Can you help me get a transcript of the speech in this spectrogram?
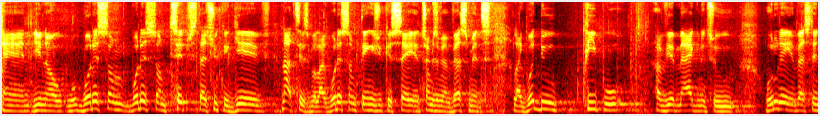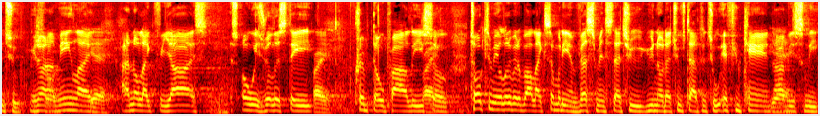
And you know, what is some what is some tips that you could give? Not tips, but like what are some things you could say in terms of investments? Like what do people of your magnitude, what do they invest into? You know what I mean? Like Yeah. I know like for y'all it's, it's always real estate, Right. crypto probably. Right. So talk to me a little bit about like some of the investments that you you know that you've tapped into if you can, Yeah, obviously.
